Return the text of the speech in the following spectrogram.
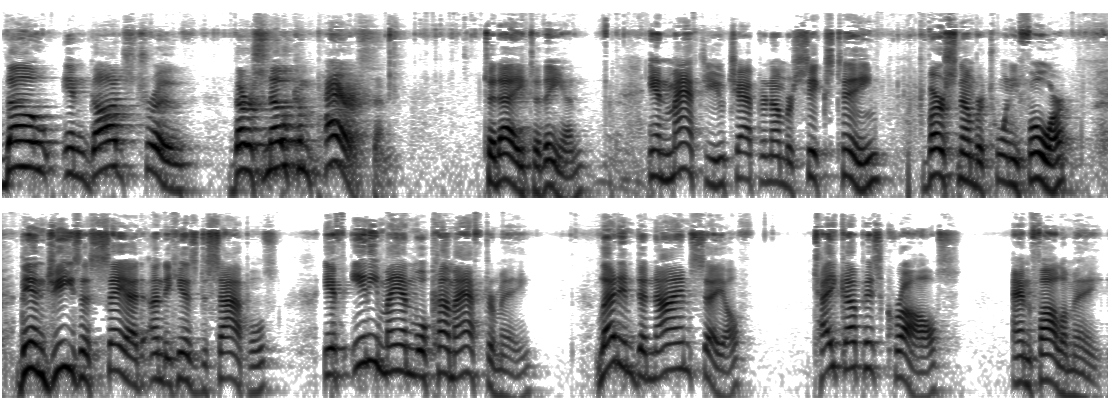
though in God's truth there's no comparison today to then. In Matthew chapter number 16, verse number 24, then Jesus said unto his disciples, If any man will come after me, let him deny himself, take up his cross, and follow me.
